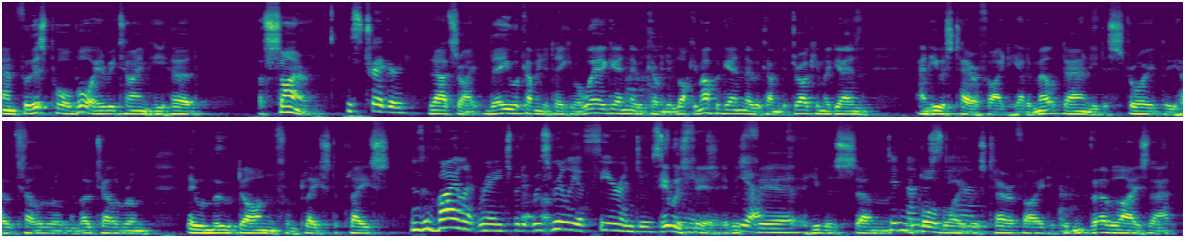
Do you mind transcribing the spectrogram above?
And for this poor boy, every time he heard a siren, He's triggered. that's right. They were coming to take him away again. They were coming to lock him up again. They were coming to drug him again. And he was terrified. He had a meltdown. He destroyed the hotel room, the motel room. They were moved on from place to place. It was a violent rage, but it was really a fear-induced. It was rage. fear. It was yeah. fear. He was um, Didn't the poor boy was terrified. He couldn't verbalize that,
